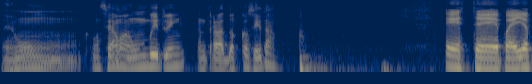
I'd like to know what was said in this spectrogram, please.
es un ¿cómo se llama? Un between entre las dos cositas. Este, pues ellos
